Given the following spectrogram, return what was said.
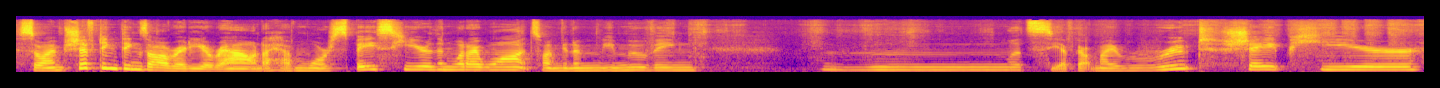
so I'm shifting things already around. I have more space here than what I want, so I'm going to be moving. Um, let's see, I've got my root shape here,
